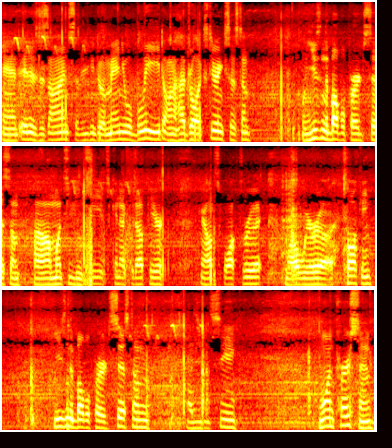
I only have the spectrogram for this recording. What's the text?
and it is designed so that you can do a manual bleed on a hydraulic steering system. We're using the bubble purge system. Um, once you can see it's connected up here, here I'll just walk through it while we're uh, talking. Using the bubble purge system, as you can see, one person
